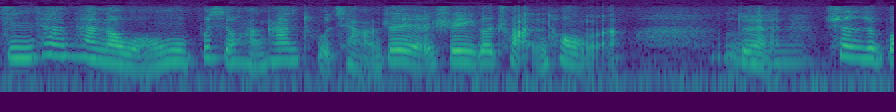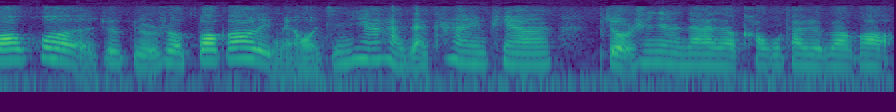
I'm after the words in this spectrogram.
金灿灿的文物，不喜欢看土墙，这也是一个传统嘛。对，甚至包括就比如说报告里面，我今天还在看一篇九十年代的考古发掘报告，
